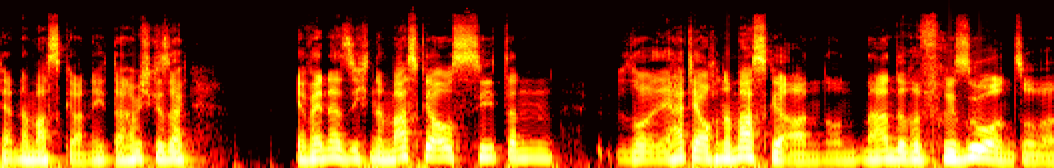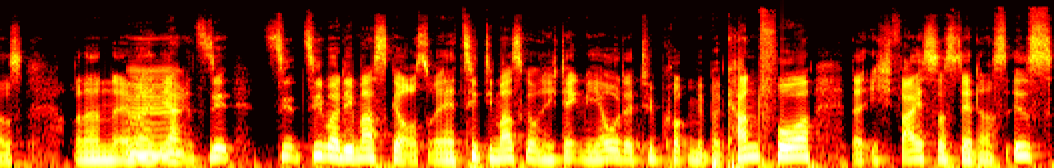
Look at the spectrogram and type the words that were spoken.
der hat eine Maske an. Dann habe ich gesagt, ja, wenn er sich eine Maske auszieht, dann so, er hat ja auch eine Maske an und eine andere Frisur und sowas. Und dann, Mhm. ja, zieh, zieh, zieh mal die Maske aus. Und er zieht die Maske aus und ich denke mir, yo, der Typ kommt mir bekannt vor. Ich weiß, dass der das ist.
